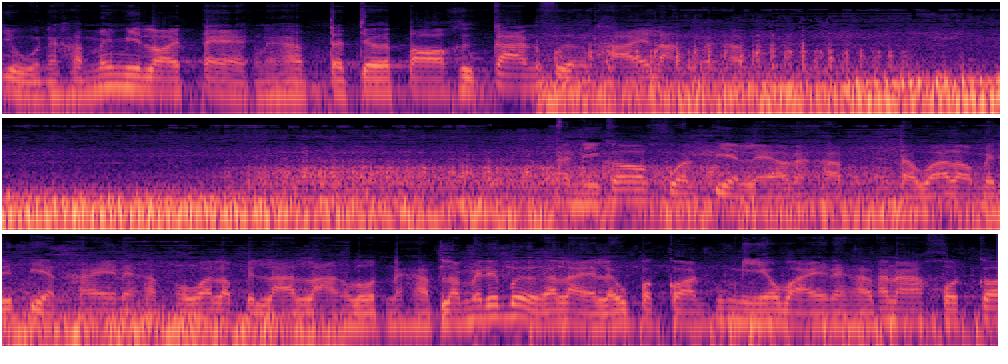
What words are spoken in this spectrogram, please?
อยู่นะครับ ไม่มีรอยแตกนะครับ แต่เจอตอคือก้านเฟืองท้ายหลังนะครับ อัน นี้ก็ควรเปลี่ยนแล้วนะครับ แต่ว่าเราไม่ได้เปลี่ยนให้นะครับ เพราะว่าเราเป็นร้านล้างรถนะครับ เราไม่ได้เบิกอะไรและอุปกรณ์พวกนี้เอาไว้นะครับ อนาคตก็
